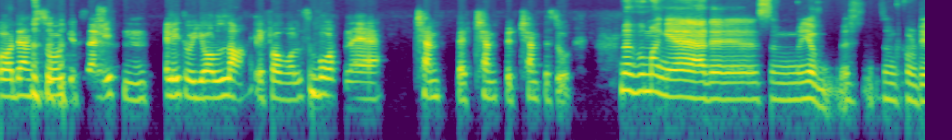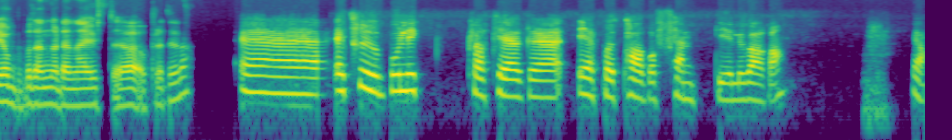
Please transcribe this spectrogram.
Og den så ut som en liten, en liten jolle i forhold. Så båten er kjempe, kjempe, kjempestor. Men hvor mange er det som, jobber, som kommer til å jobbe på den når den er ute og operativ, da? Eh, jeg tror boligkvarteret er på et par og 50 lugarer. Ja.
